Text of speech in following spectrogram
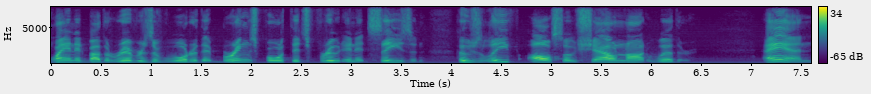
planted by the rivers of water that brings forth its fruit in its season, whose leaf also shall not wither. And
